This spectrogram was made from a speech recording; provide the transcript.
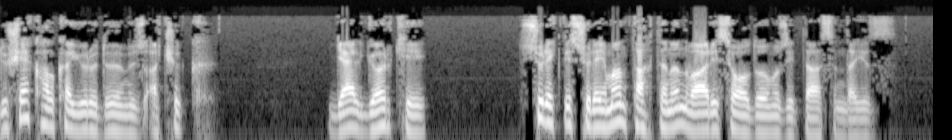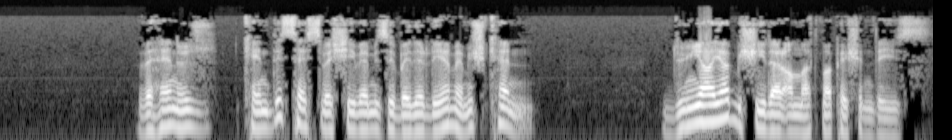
düşe kalka yürüdüğümüz açık. Gel gör ki sürekli Süleyman tahtının varisi olduğumuz iddiasındayız. Ve henüz kendi ses ve şivemizi belirleyememişken dünyaya bir şeyler anlatma peşindeyiz.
